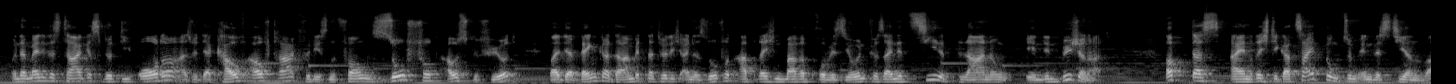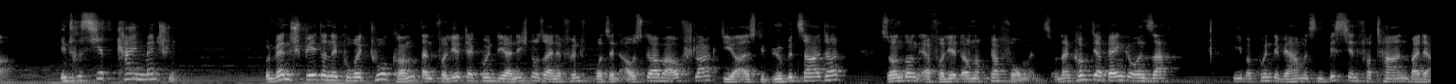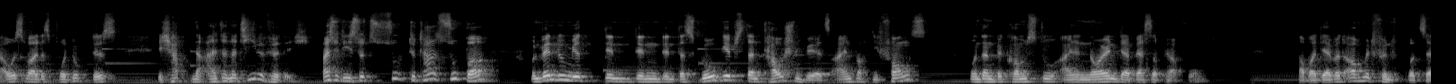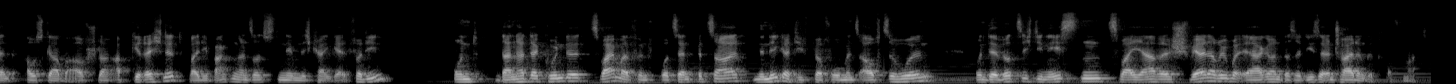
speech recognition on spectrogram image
Und am Ende des Tages wird die Order, also der Kaufauftrag für diesen Fonds, sofort ausgeführt, weil der Banker damit natürlich eine sofort abrechenbare Provision für seine Zielplanung in den Büchern hat. Ob das ein richtiger Zeitpunkt zum Investieren war, interessiert keinen Menschen. Und wenn später eine Korrektur kommt, dann verliert der Kunde ja nicht nur seine 5% Ausgabeaufschlag, die er als Gebühr bezahlt hat, sondern er verliert auch noch Performance. Und dann kommt der Banker und sagt, lieber Kunde, wir haben uns ein bisschen vertan bei der Auswahl des Produktes. Ich habe eine Alternative für dich. Weißt du, die ist total super. Und wenn du mir den, den, den, das Go gibst, dann tauschen wir jetzt einfach die Fonds und dann bekommst du einen neuen, der besser performt. Aber der wird auch mit 5% Ausgabeaufschlag abgerechnet, weil die Banken ansonsten nämlich kein Geld verdienen. Und dann hat der Kunde zweimal 5% bezahlt, eine Negativperformance aufzuholen. Und der wird sich die nächsten zwei Jahre schwer darüber ärgern, dass er diese Entscheidung getroffen hat.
